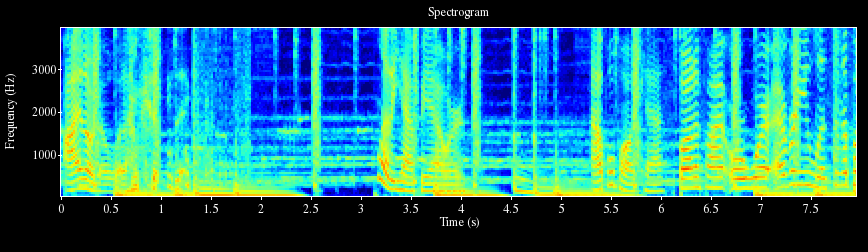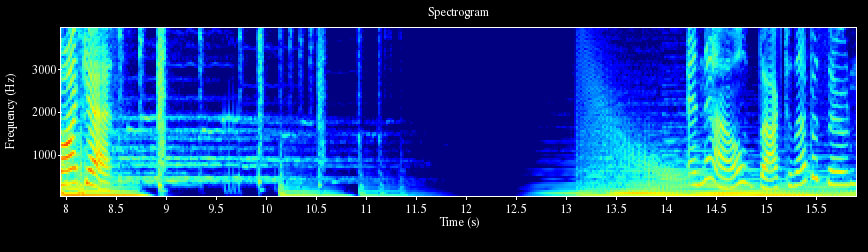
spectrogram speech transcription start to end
I don't know what I'm gonna say. Bloody Happy Hour. Apple Podcasts, Spotify, or wherever you listen to podcasts. And now back to the episode.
